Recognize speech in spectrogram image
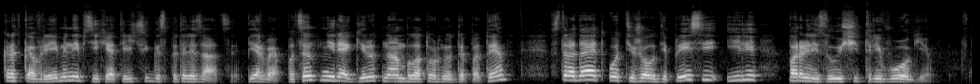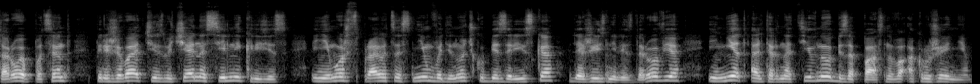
кратковременной психиатрической госпитализации. Первое. Пациент не реагирует на амбулаторную ДПТ, страдает от тяжелой депрессии или парализующей тревоги. Второе. Пациент переживает чрезвычайно сильный кризис и не может справиться с ним в одиночку без риска для жизни или здоровья и нет альтернативного безопасного окружения.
